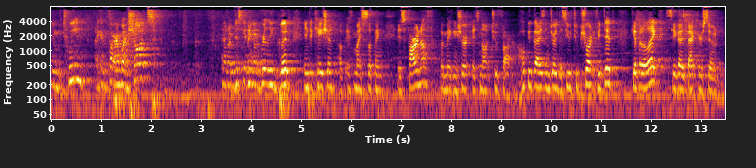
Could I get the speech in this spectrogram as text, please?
in between, I can fire my shots and I'm just getting a really good indication of if my slipping is far enough, but making sure it's not too far. I hope you guys enjoyed this YouTube short. If you did, give it a like. See you guys back here soon.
